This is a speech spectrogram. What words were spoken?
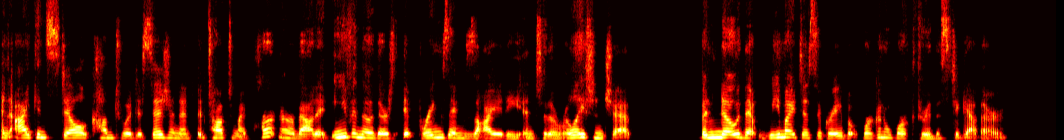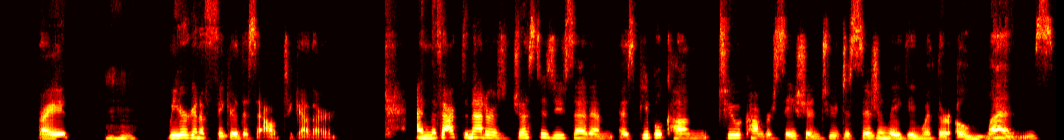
And I can still come to a decision and talk to my partner about it, even though there's, it brings anxiety into the relationship. But know that we might disagree, but we're going to work through this together. Right Mhm. we are going to figure this out together. And the fact of the matter is, just as you said, um, as people come to a conversation, to decision making with their own lens,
